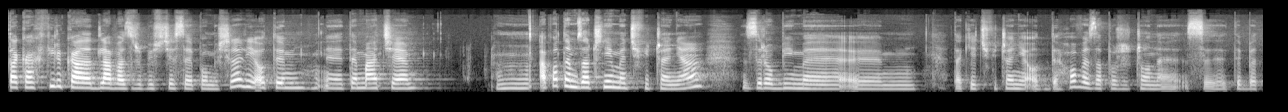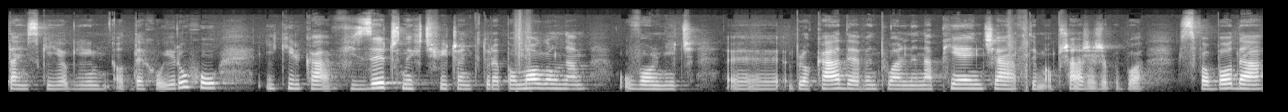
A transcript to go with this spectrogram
taka chwilka dla Was, żebyście sobie pomyśleli o tym temacie. Mm, A potem zaczniemy ćwiczenia. Zrobimy takie ćwiczenie oddechowe zapożyczone z tybetańskiej jogi oddechu i ruchu i kilka fizycznych ćwiczeń, które pomogą nam uwolnić y, blokady, ewentualne napięcia w tym obszarze, żeby była swoboda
